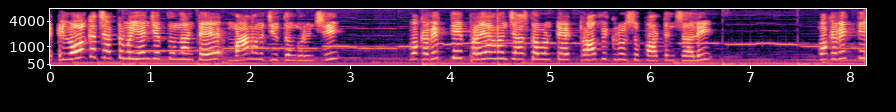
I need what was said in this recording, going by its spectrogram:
ఈ లోక చట్టం ఏం చెప్తుందంటే మానవ జీవితం గురించి. ఒక వ్యక్తి ప్రయాణం చేస్తూ ఉంటే ట్రాఫిక్ రూల్స్ పాటించాలి. ఒక వ్యక్తి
